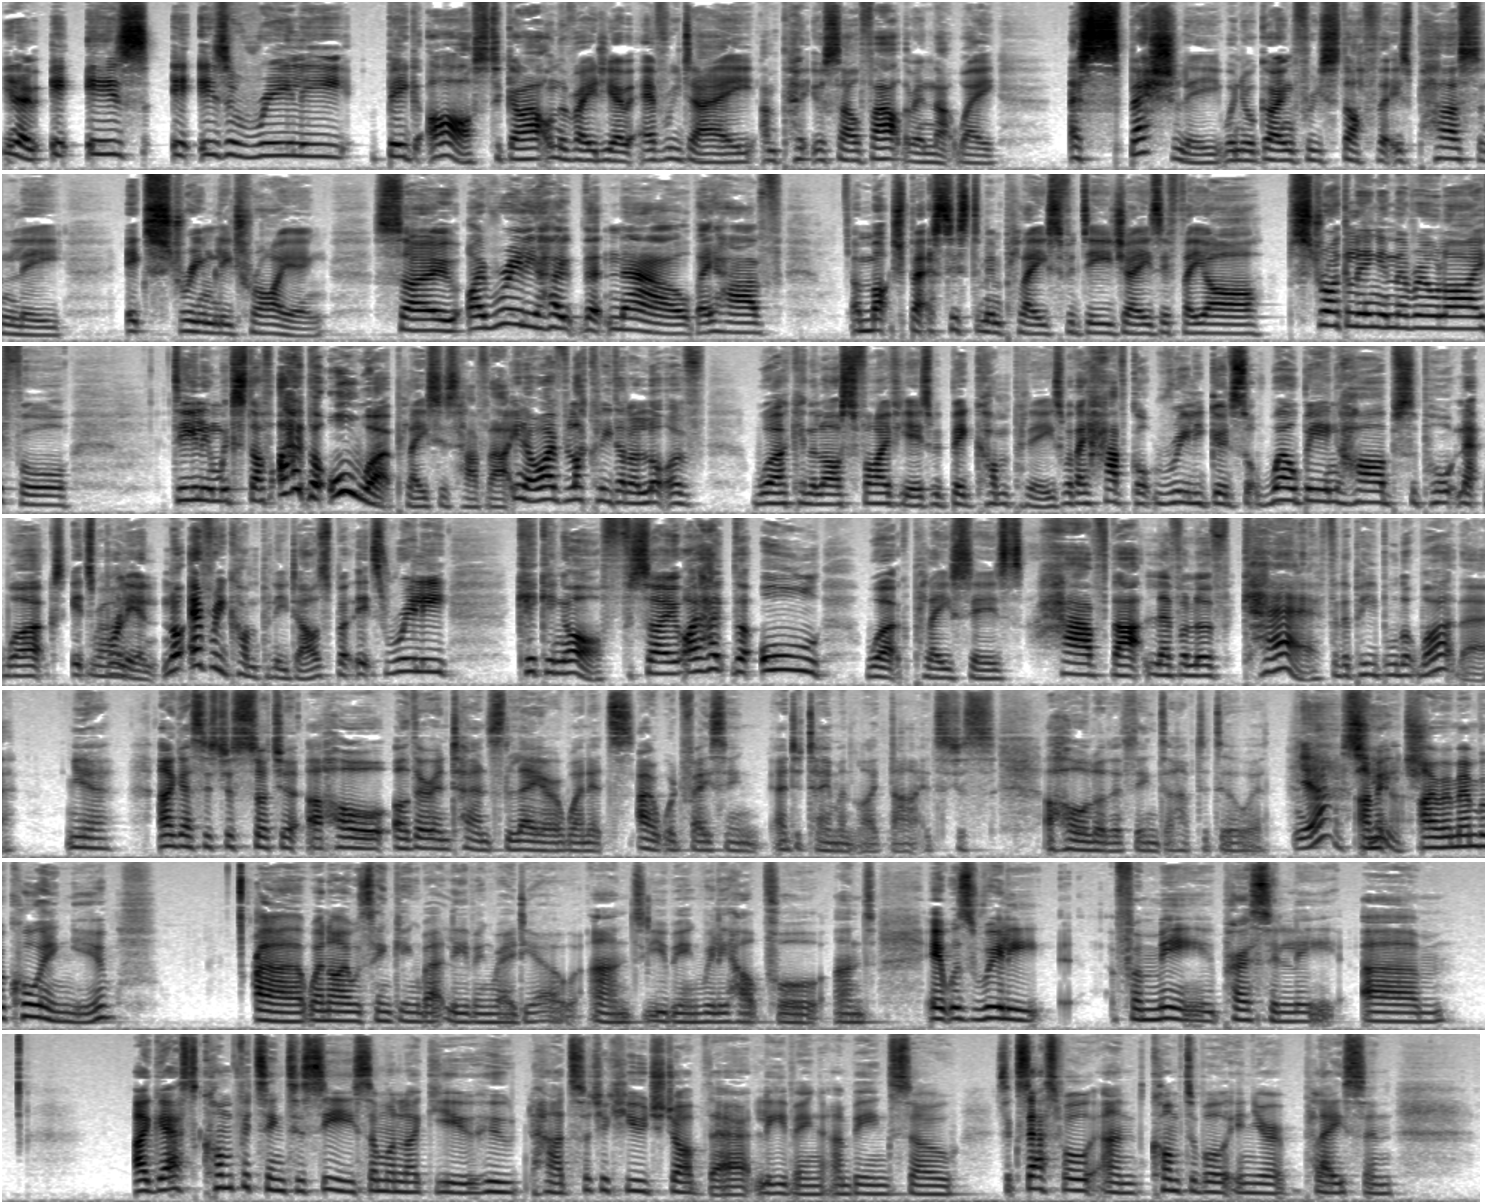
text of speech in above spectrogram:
you know, it is it is a really big ask to go out on the radio every day and put yourself out there in that way, especially when you're going through stuff that is personally extremely trying. So, I really hope that now they have a much better system in place for DJs if they are struggling in their real life or dealing with stuff. I hope that all workplaces have that. You know, I've luckily done a lot of work in the last five years with big companies where they have got really good sort of well-being hubs, support networks. It's Right. brilliant. Not every company does, but it's really kicking off. So I hope that all workplaces have that level of care for the people that work there. Yeah. I guess it's just such a, a whole other intense layer when it's outward facing entertainment like that. It's just a whole other thing to have to deal with. Yeah, I mean, huge. I remember calling you uh, when I was thinking about leaving radio and you being really helpful. And it was really, for me personally, um, I guess comforting to see someone like you who had such a huge job there leaving and being so successful and comfortable in your place and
